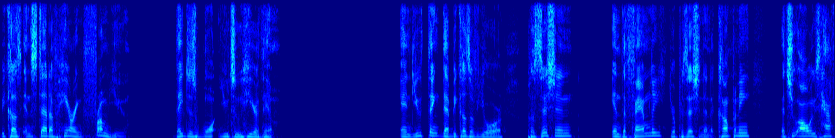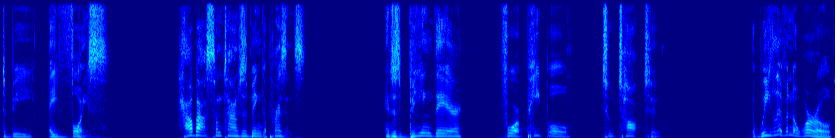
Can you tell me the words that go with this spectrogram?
because instead of hearing from you, they just want you to hear them. And you think that because of your position in the family, your position in the company, that you always have to be a voice. How about sometimes just being a presence and just being there for people to talk to? We live in a world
